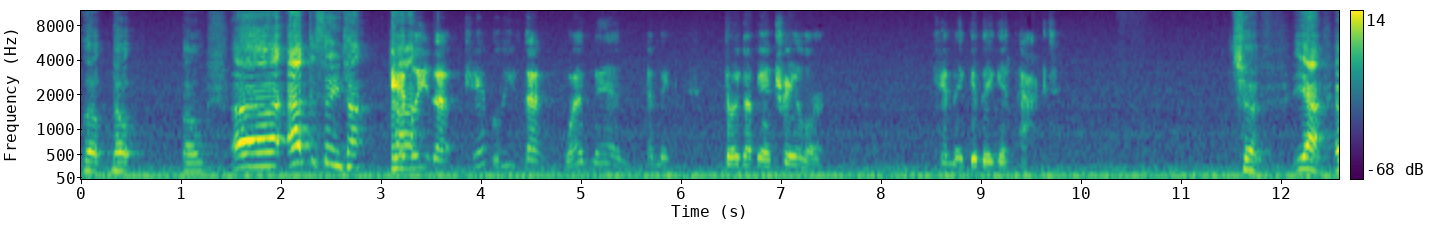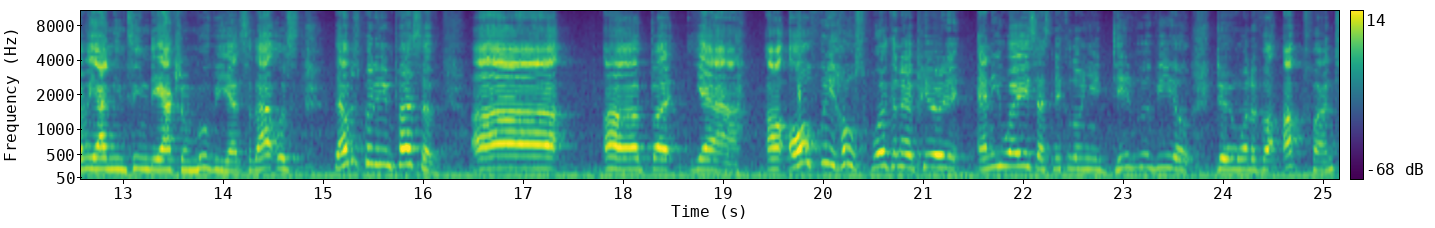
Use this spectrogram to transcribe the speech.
Though, though, though. Uh, at the same time. Can't uh, believe that. Can't believe that one man can make showing up in a trailer can make a big impact. Yeah, and we hadn't seen the actual movie yet, so that was that was pretty impressive. Uh, uh, but yeah, uh, all three hosts were gonna appear anyways, as Nickelodeon did reveal during one of the upfronts,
